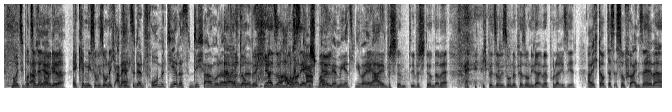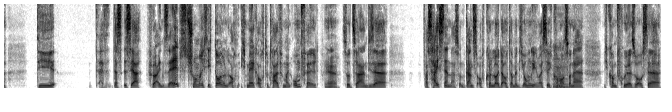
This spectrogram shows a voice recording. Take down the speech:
90 Prozent der ja, Leute wieder. erkennen mich sowieso nicht. Aber Sind sie denn froh mit dir, dass sie dich haben oder Ja, ich glaub sie dann, nicht. Also auch sehr gespalten. Wäre mir jetzt lieber Ja, gewesen. bestimmt, bestimmt. Aber ich bin sowieso eine Person, die da immer polarisiert. Aber ich glaube, das ist so für einen selber die. das- Das ist ja für einen selbst schon richtig doll und auch ich merke auch total für mein Umfeld Ja. sozusagen dieser was heißt denn das? Und ganz oft können Leute auch damit nicht umgehen. Weißt du, ich komme aus so einer, ich komme früher so aus der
